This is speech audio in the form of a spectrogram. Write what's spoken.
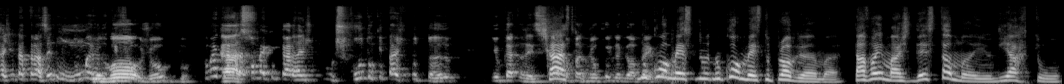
a gente tá trazendo um número do que foi o jogo, pô. Como é, que, como é que o cara escuta o que tá disputando? E o cara tá dizendo, Cássio, cara foi igual no, começo do, no começo do programa, tava a imagem desse tamanho de Arthur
